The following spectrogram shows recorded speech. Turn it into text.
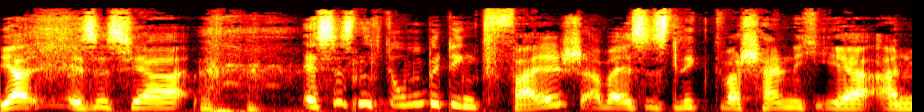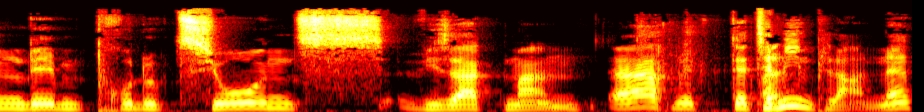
Ja, es ist ja, es ist nicht unbedingt falsch, aber es ist, liegt wahrscheinlich eher an dem Produktions, wie sagt man, ach, mit der Terminplan, ne?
